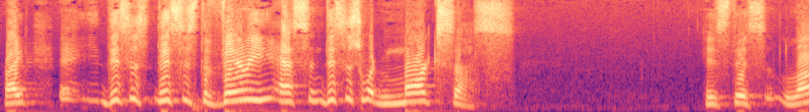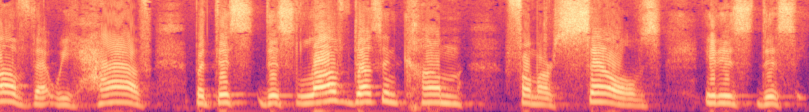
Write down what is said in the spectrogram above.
right? Eh, this is, this is the very essence, this is what marks us. is this love that we have. But this, this love doesn't come from ourselves. It is, this, it,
